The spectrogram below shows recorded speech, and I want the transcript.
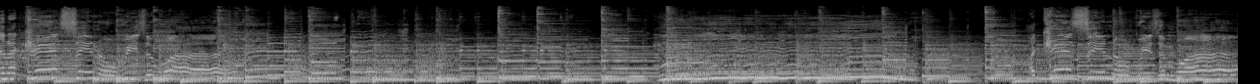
and I can't see no reason why. Mm-hmm. I can't see no reason why.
